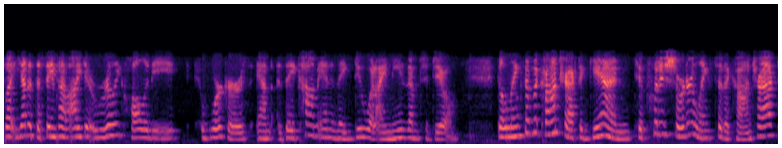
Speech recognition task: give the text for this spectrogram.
but yet at the same time I get really quality workers and they come in and they do what I need them to do. The length of the contract again to put a shorter length to the contract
